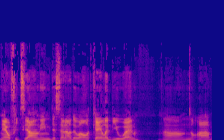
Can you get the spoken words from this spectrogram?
neoficiálnym, kde sa radoval Caleb Ewan. No a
